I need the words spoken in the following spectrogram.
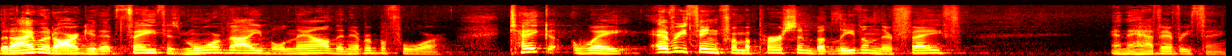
But I would argue that faith is more valuable now than ever before. Take away everything from a person, but leave them their faith, and they have everything.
